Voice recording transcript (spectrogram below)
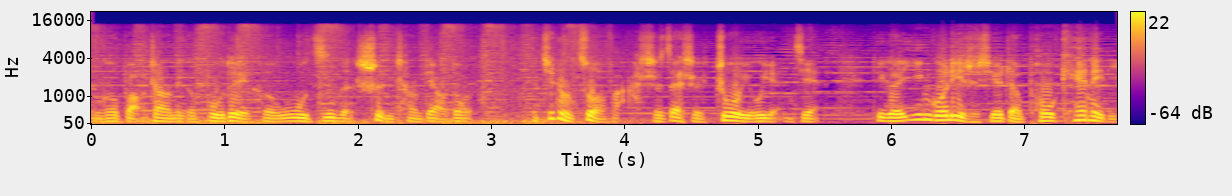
能够保障这个部队和物资的顺畅调动。这种做法实在是卓有远见。这个英国历史学者 Paul Kennedy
